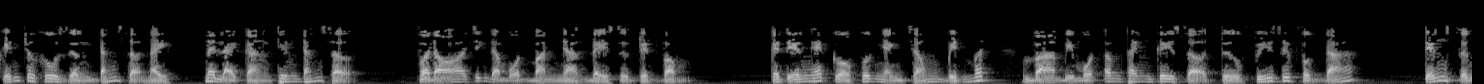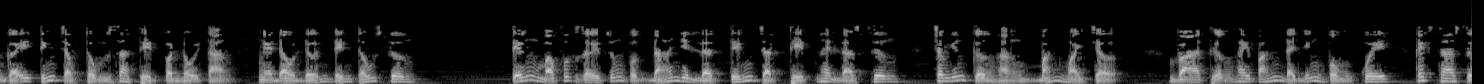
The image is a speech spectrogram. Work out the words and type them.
khiến cho khu rừng đáng sợ này nay lại càng thêm đáng sợ. Và đó chính là một bản nhạc đầy sự tuyệt vọng. Cái tiếng hét của Phương nhanh chóng biến mất và bị một âm thanh gây sợ từ phía dưới vực đá. Tiếng sừng gãy, tiếng chọc thủng da thịt và nội tạng, nghe đau đớn đến thấu xương. Tiếng mà Phước rời xuống vực đá như là tiếng chặt thịt hay là xương trong những cửa hàng bán ngoài chợ, và thường hay bán tại những vùng quê cách xa sự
